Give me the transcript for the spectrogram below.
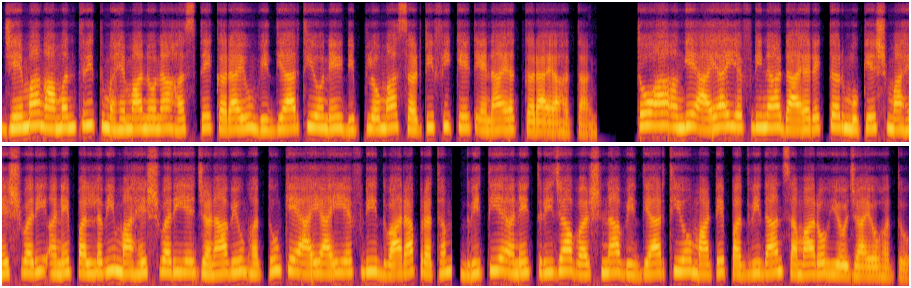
જેમાં આમંત્રિત મહેમાનોના હસ્તે કરાયું વિદ્યાર્થીઓને ડિપ્લોમા સર્ટિફિકેટ એનાયત કરાયા હતા. તો આ અંગે આઈઆઈએફડીના ડાયરેક્ટર મુકેશ માહેશ્વરી અને પલ્લવી માહેશ્વરીએ જણાવ્યું હતું કે આઈઆઈએફડી દ્વારા પ્રથમ, દ્વિતીય અને ત્રીજા વર્ષના વિદ્યાર્થીઓ માટે પદવીદાન સમારોહ યોજાયો હતો.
